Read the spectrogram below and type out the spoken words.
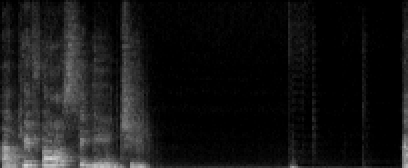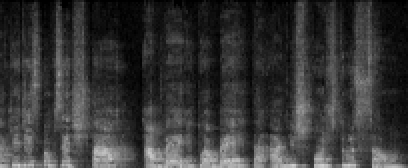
Aqui fala o seguinte. Aqui diz para você estar aberto, aberta à desconstrução.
